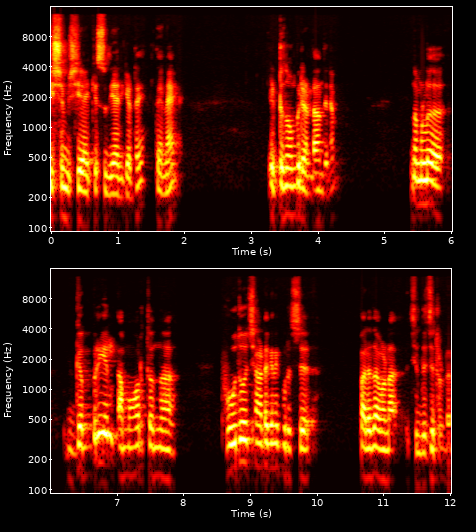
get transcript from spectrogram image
ഈശംശിയാക്കി സ്തുതിയായിരിക്കട്ടെ. തന്നെ എട്ട് നോമ്പ് രണ്ടാം ദിനം. നമ്മൾ ഗബ്രിയൽ അമോർത്ത് എന്ന ഭൂതോച്ചാടകനെ കുറിച്ച് പലതവണ ചിന്തിച്ചിട്ടുണ്ട്.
